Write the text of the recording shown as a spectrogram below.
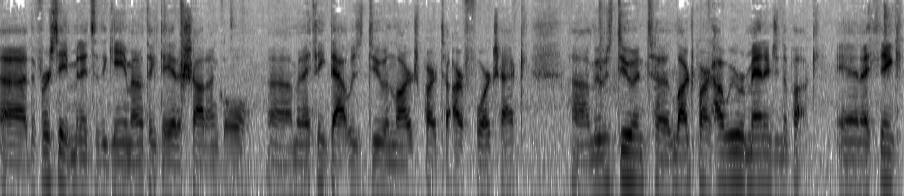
uh, the first eight minutes of the game. I don't think they had a shot on goal, um, and I think that was due in large part to our forecheck. Um, it was due into large part how we were managing the puck. And I think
